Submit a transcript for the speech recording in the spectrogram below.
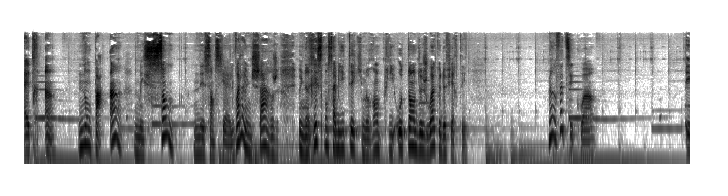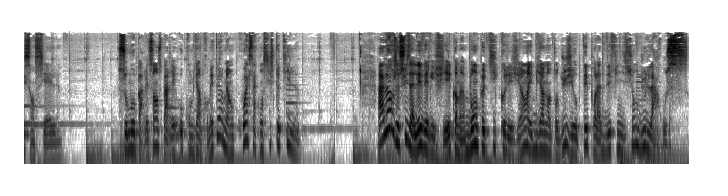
Être un, non pas un, mais son essentiel. Voilà une charge, une responsabilité qui me remplit autant de joie que de fierté. Mais en fait, c'est quoi? Essentiel. Ce mot par essence paraît ô combien prometteur, mais en quoi ça consiste-t-il? Alors je suis allé vérifier comme un bon petit collégien et bien entendu j'ai opté pour la définition du Larousse.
